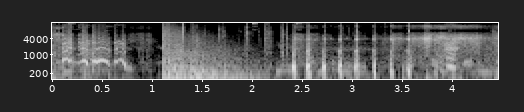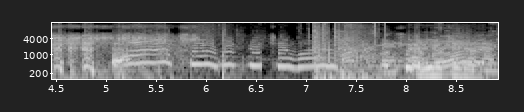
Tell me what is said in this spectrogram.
señores! ¡Ah, ¡Son señores!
